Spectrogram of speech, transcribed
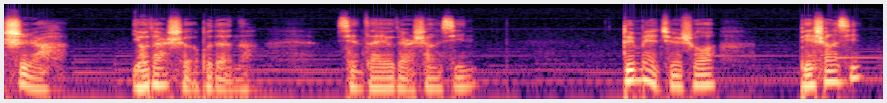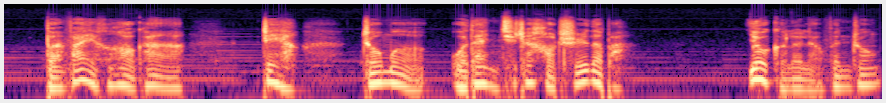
是啊，有点舍不得呢，现在有点伤心。”对面却说：“别伤心，短发也很好看啊。这样，周末我带你去吃好吃的吧。”又隔了两分钟，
